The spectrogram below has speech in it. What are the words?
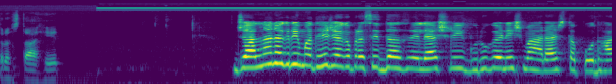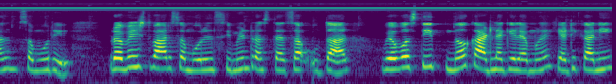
त्रस्त आहेत. जालना नगरीमध्ये जगप्रसिद्ध असलेल्या श्री गुरु गणेश महाराज तपोधान समोरील प्रवेशद्वार समोरील सिमेंट रस्त्याचा उतार व्यवस्थित न काढल्या गेल्यामुळे या ठिकाणी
